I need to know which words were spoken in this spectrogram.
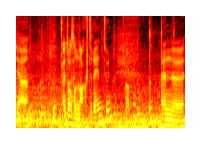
Ja. Het was een nachttrein toen. En eh,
